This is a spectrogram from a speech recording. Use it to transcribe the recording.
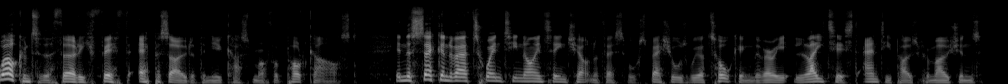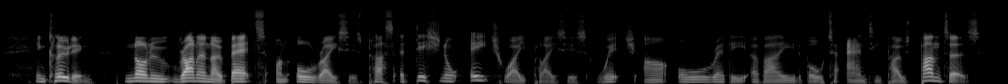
Welcome to the 35th episode of the New Customer Offer podcast. In the second of our 2019 Cheltenham Festival specials, we are talking the very latest ante post promotions, including non runner no bet on all races, plus additional each way places which are already available to ante post punters.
